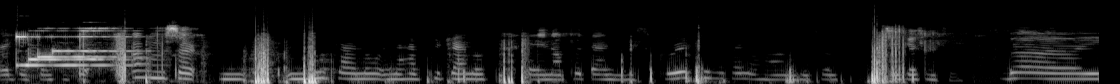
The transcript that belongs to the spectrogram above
I just want to um start new channel, and I have two channels, and I'll put that in the description if I know how. in This one. See you guys next time. Bye.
